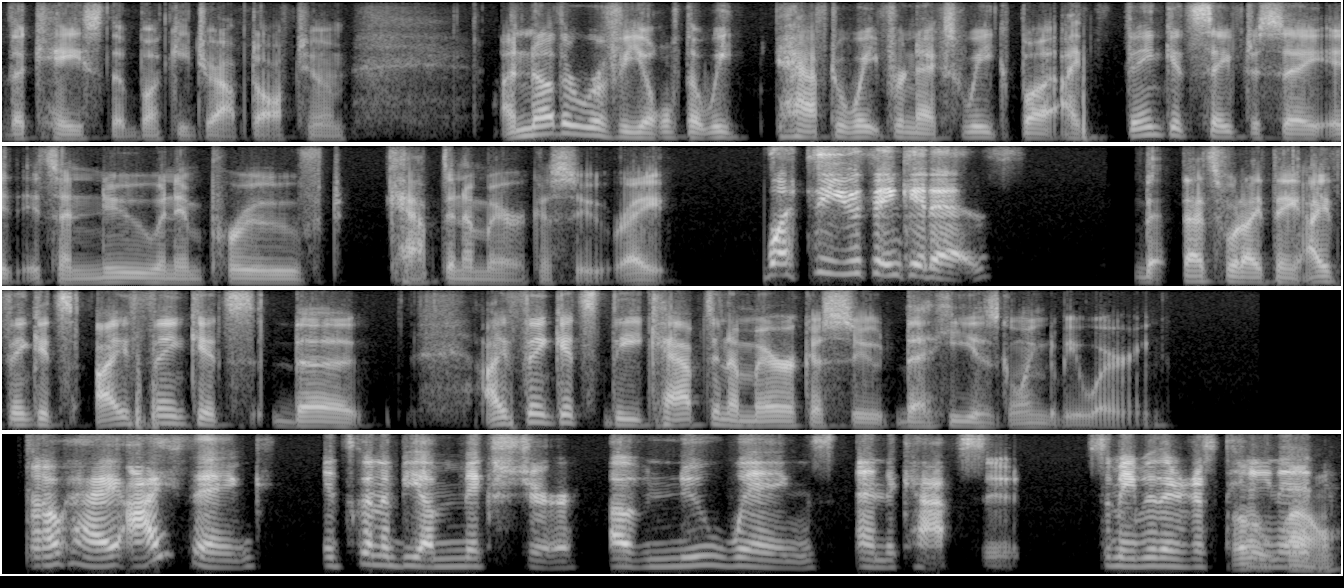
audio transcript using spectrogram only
the case that Bucky dropped off to him. Another reveal that we have to wait for next week, but I think it's safe to say it, it's a new and improved Captain America suit, right? What do you think it is? Th- that's what I think. I think it's I think it's the I think it's the Captain America suit that he is going to be wearing. Okay, I think it's going to be a mixture of new wings and a cap suit. So maybe they're just oh, painted oh, wow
